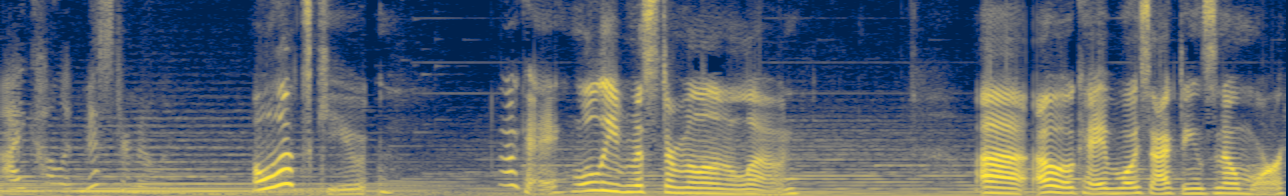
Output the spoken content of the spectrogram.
I call it Mr. Melon. Oh, that's cute. Okay, we'll leave Mr. Melon alone. Uh, oh, okay, voice acting is no more.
